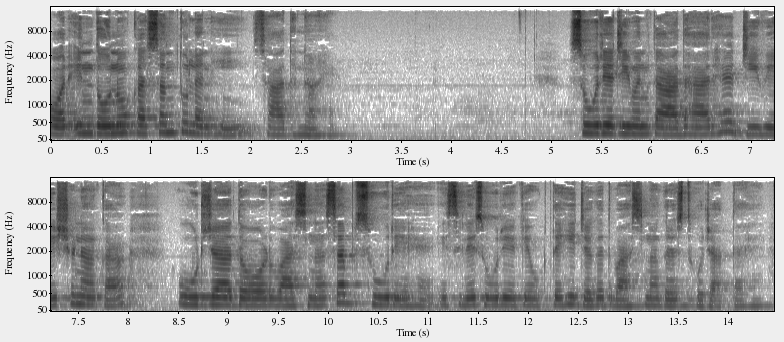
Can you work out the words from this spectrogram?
और इन दोनों का संतुलन ही साधना है। सूर्य जीवन का आधार है जीवेशना का। ऊर्जा, दौड़, वासना सब सूर्य है, इसलिए सूर्य के उगते ही जगत वासनाग्रस्त हो जाता है।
